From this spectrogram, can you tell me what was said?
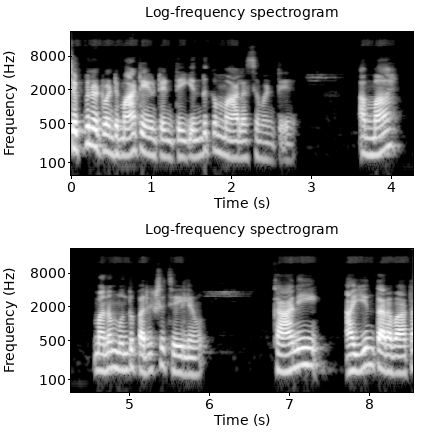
చెప్పినటువంటి మాట ఏమిటంటే ఎందుకమ్మా ఆలస్యం అంటే? అమ్మా మనం ముందు పరీక్ష చేయలేము కానీ అయిన తర్వాత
